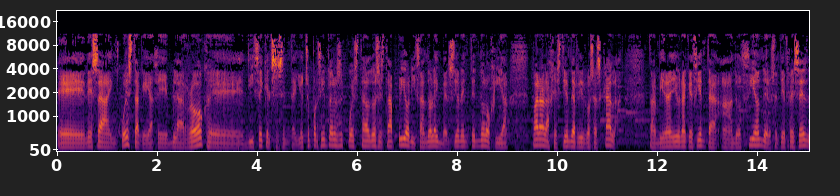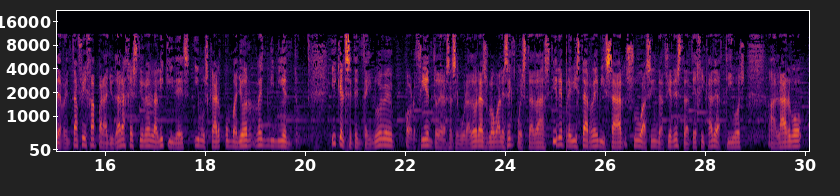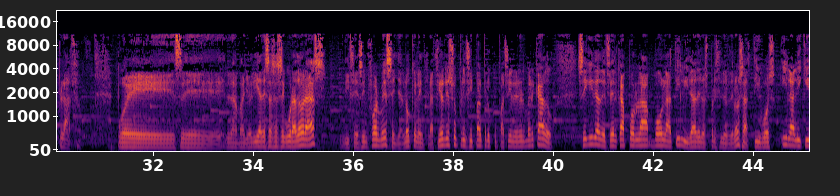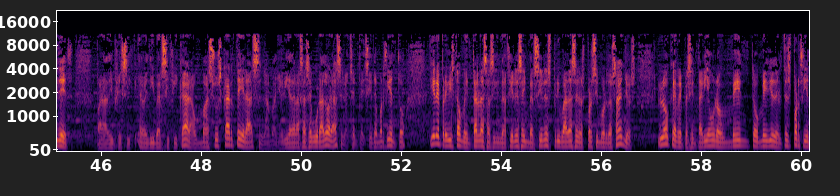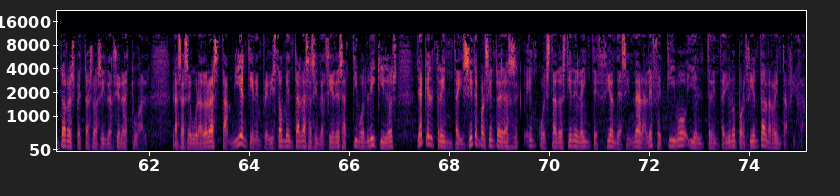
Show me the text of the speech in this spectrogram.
Eh, en esa encuesta que hace BlackRock eh, dice que el 68% de los encuestados está priorizando la inversión en tecnología para la gestión de riesgos a escala. También hay una creciente adopción de los ETFs de renta fija para ayudar a gestionar la liquidez y buscar un mayor rendimiento y que el 79% de las aseguradoras globales encuestadas tiene prevista revisar su asignación estratégica de activos a largo plazo. Pues eh, la mayoría de esas aseguradoras, dice ese informe, señaló que la inflación es su principal preocupación en el mercado, seguida de cerca por la volatilidad de los precios de los activos y la liquidez para eh, diversificar aún más sus carteras, la mayoría de las aseguradoras, el 87%, tiene previsto aumentar las asignaciones a inversiones privadas en los próximos dos años, lo que representaría un aumento medio del 3% respecto a su asignación actual. Las aseguradoras también tienen previsto aumentar las asignaciones a activos líquidos, ya que el 37% de los encuestados tiene la intención de asignar al efectivo y el 31% a la renta fija.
